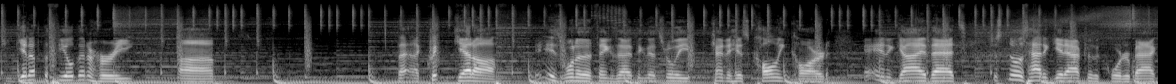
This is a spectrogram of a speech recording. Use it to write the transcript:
can get up the field in a hurry. Um, that a quick get off is one of the things that I think that's really kind of his calling card, and a guy that just knows how to get after the quarterback.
